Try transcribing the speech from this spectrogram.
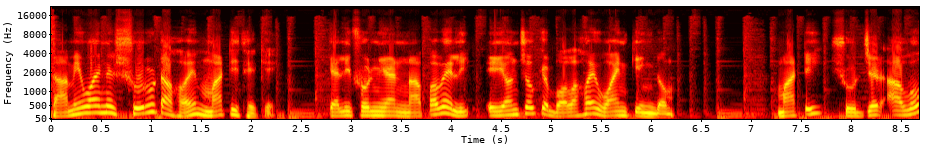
দামি ওয়াইনের শুরুটা হয় মাটি থেকে। ক্যালিফোর্নিয়ার নাপা ভ্যালি এই অঞ্চলকে বলা হয় ওয়াইন কিংডম। মাটি, সূর্যের আলো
